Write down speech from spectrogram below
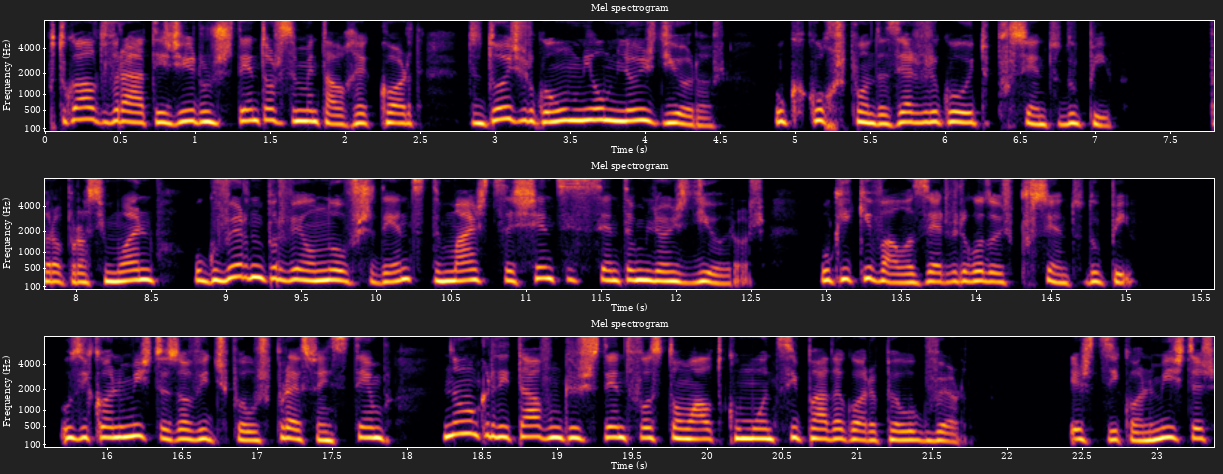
Portugal deverá atingir um excedente orçamental recorde de 2,1 mil milhões de euros, o que corresponde a 0,8% do PIB. Para o próximo ano, o governo prevê um novo excedente de mais de 660 milhões de euros, o que equivale a 0,2% do PIB. Os economistas ouvidos pelo Expresso em setembro não acreditavam que o excedente fosse tão alto como o antecipado agora pelo governo. Estes economistas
